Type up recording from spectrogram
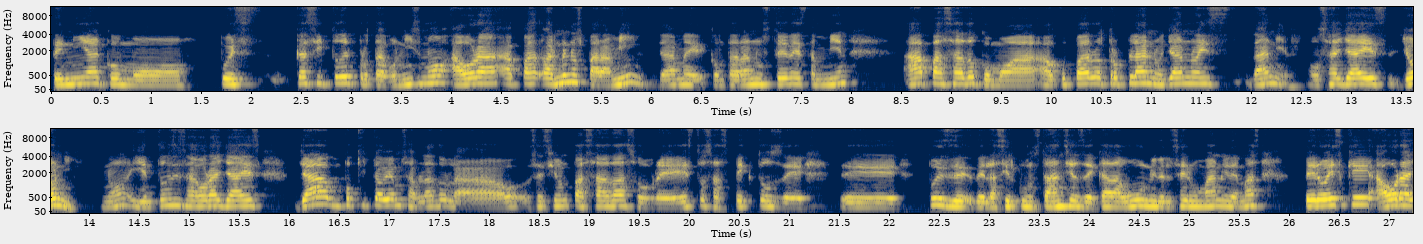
tenía como pues casi todo el protagonismo, ahora, al menos para mí, ya me contarán ustedes también, ha pasado como a, ocupar otro plano, ya no es Daniel, o sea, ya es Johnny, ¿no? Y entonces ahora ya es, ya un poquito habíamos hablado la sesión pasada sobre estos aspectos de, pues, de, de las circunstancias de cada uno y del ser humano y demás, pero es que ahora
